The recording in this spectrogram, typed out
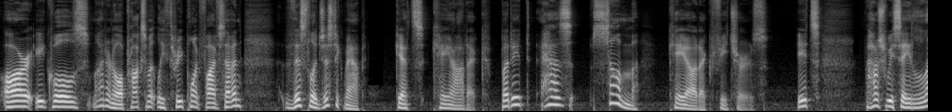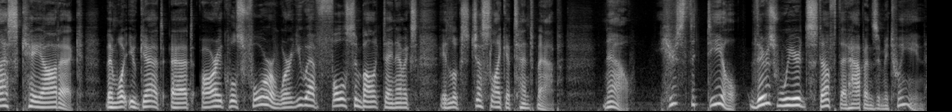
r equals, I don't know, approximately 3.57, this logistic map gets chaotic. But it has some chaotic features. It's, how should we say, less chaotic than what you get at r equals 4, where you have full symbolic dynamics. It looks just like a tent map. Now, here's the deal there's weird stuff that happens in between.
